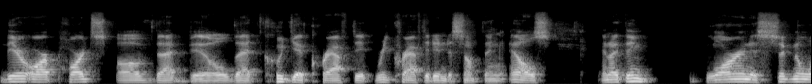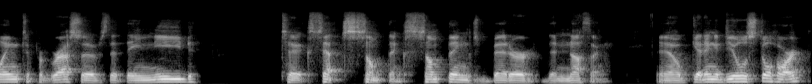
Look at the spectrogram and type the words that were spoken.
there are parts of that bill that could get crafted, recrafted into something else. And I think Warren is signaling to progressives that they need to accept something. Something's better than nothing. You know, getting a deal is still hard.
